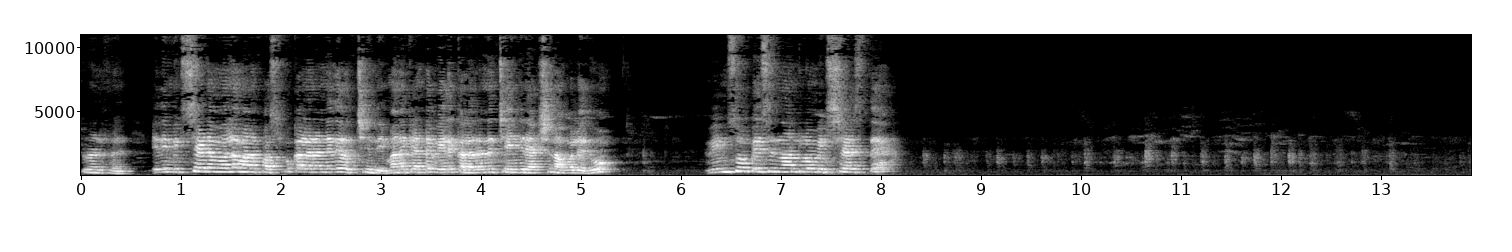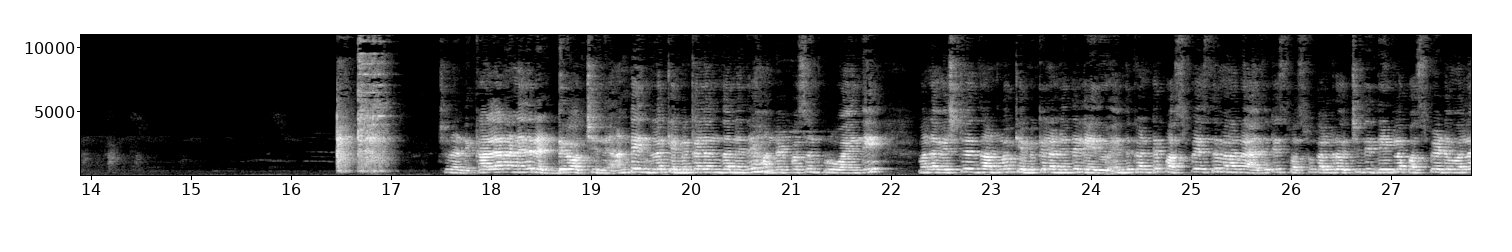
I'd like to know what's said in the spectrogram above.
చూడండి ఫ్రెండ్స్ ఇది మిక్స్ చేయడం వల్ల మన పసుపు కలర్ అనేది వచ్చింది. మనకి అంటే వేరే కలర్ అనేది చేంజ్ రియాక్షన్ అవ్వలేదు. విమ్ సోప్ వేసిన దాంట్లో మిక్స్ చేస్తే చూడండి కలర్ అనేది రెడ్గా వచ్చింది. అంటే ఇందులో కెమికల్ అనేది హండ్రెడ్ పర్సెంట్ ప్రూవ్ అయింది. మన వెస్టేజ్ దాంట్లో కెమికల్ అనేది లేదు. ఎందుకంటే పసుపు వేస్తే మనకు యాజ్ ఇట్ ఈస్ పసుపు కలర్ వచ్చింది. దీంట్లో పసుపు వేయడం వల్ల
